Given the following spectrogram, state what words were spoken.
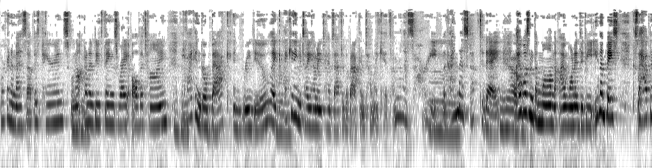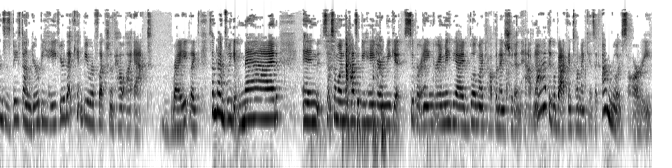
we're going to mess up as parents. We're not mm-hmm. going to do things right all the time. But if mm-hmm. I can go back and redo, like I mm. can't even tell you how many times I have to go back and tell my kids, I'm really sorry. Like I mm. messed up today. Yeah. I wasn't the mom that I wanted to be. Even based, because what happens is based on your behavior, that can't be a reflection of how I act, mm-hmm. right? Like sometimes we get mad. And so someone has a behavior and we get super angry and maybe I blow my top and I shouldn't have. Now I have to go back and tell my kids like I'm really sorry.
